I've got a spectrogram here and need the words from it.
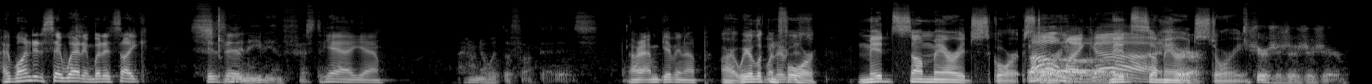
I wanted to say wedding, but it's like, is it? Scandinavian Festival. Yeah, yeah. I don't know what the fuck that is. All right, I'm giving up. All right, we are looking Whatever for Midsum Marriage Score. Oh story. Oh my god! Midsum Marriage Sure. Story. Sure, sure, sure, sure, sure.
